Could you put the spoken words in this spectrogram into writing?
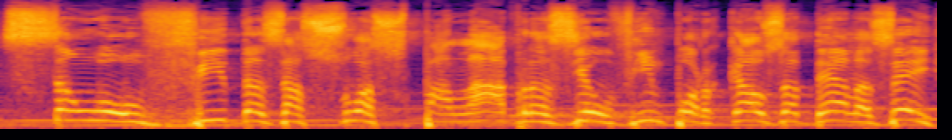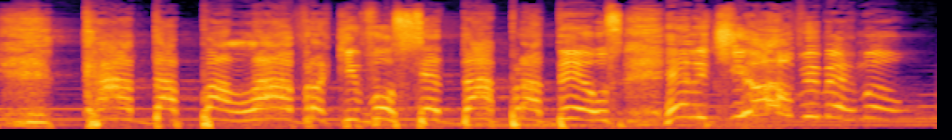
são ouvidas as suas palavras e eu vim por causa delas. Ei, cada palavra que você dá para Deus, Ele te ouve, meu irmão.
